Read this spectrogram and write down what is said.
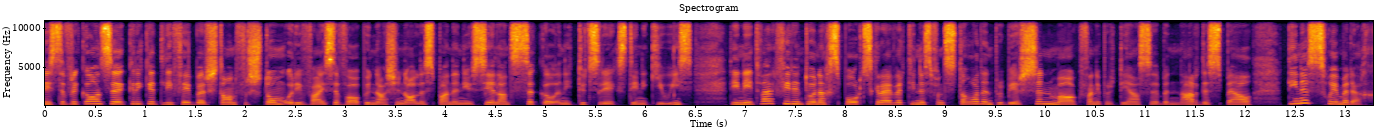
Die Suid-Afrikaanse cricketliefhebbers staan verstom oor die wyse waarop die nasionale span in Nieu-Seeland sukkel in die toetsreeks teen die Kiwis. Die Netwerk 24 sportskrywer Tinus van Staden probeer sin maak van die Proteas se benarde spel. Tinus, goeiemiddag.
